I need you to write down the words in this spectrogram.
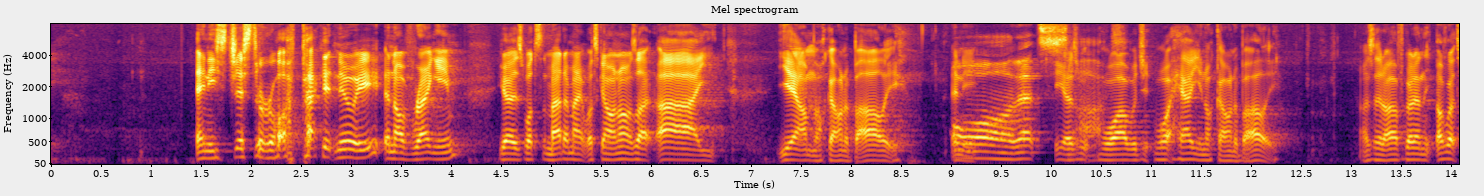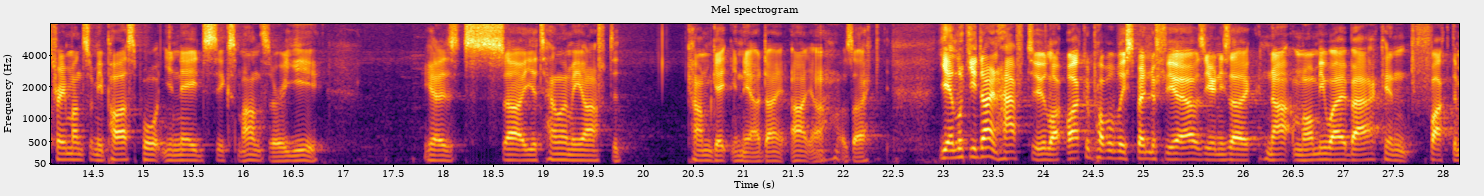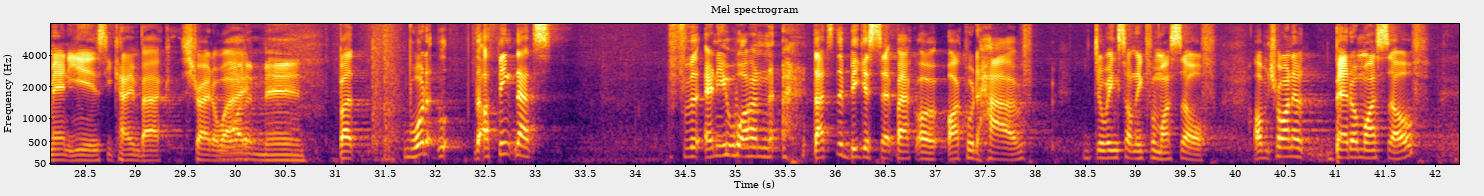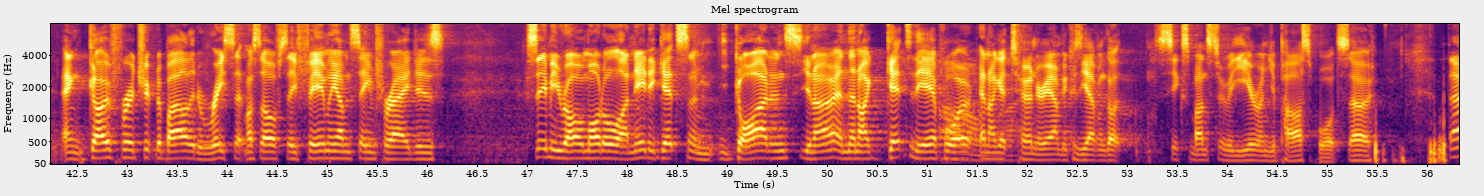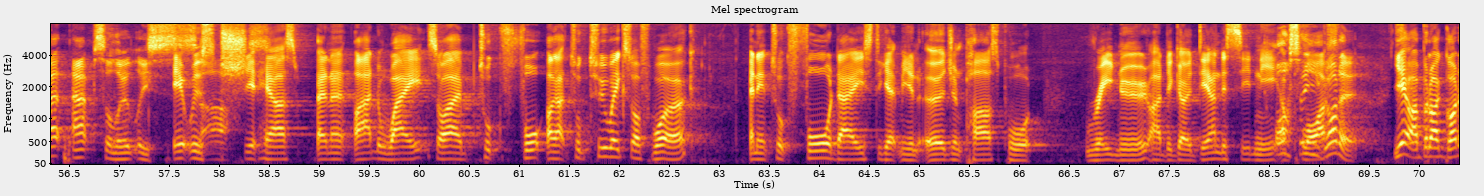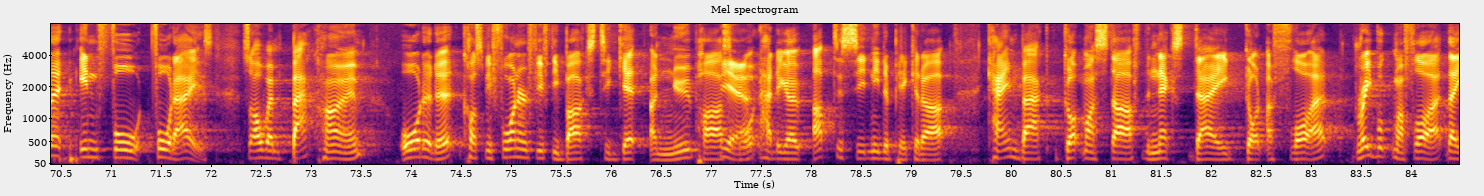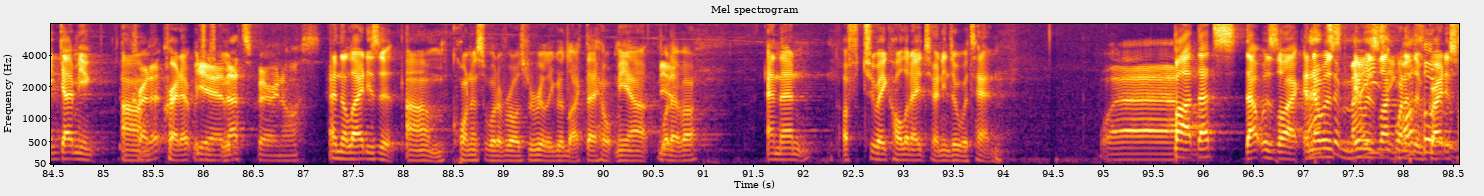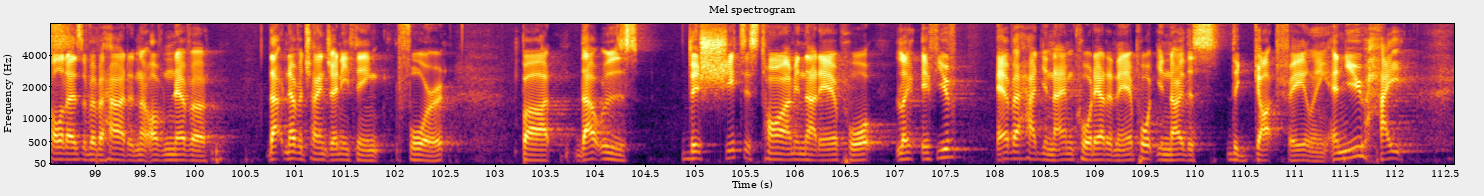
and he's just arrived back at Nui, and I've rang him. He goes, "What's the matter, mate? What's going on?" I was like, "Ah, yeah, I'm not going to Bali." And he, oh, that's. he goes, "Why would you? What? How are you not going to Bali?" I said, "I've got only, I've got three months on my passport. You need six months or a year." He goes, "So you're telling me I have to come get you now, don't aren't you?" I was like, "Yeah, look, you don't have to. Like, I could probably spend a few hours here." And he's like, "Nah, I'm on my way back." And fuck the man he is. He came back straight away. What a man. But what I think that's for anyone, that's the biggest setback I, I could have doing something for myself. I'm trying to bet on myself and go for a trip to Bali to reset myself, see family I haven't seen for ages, see me role model. I need to get some guidance, you know, and then I get to the airport Oh and I get turned around because you haven't got six months to a year on your passport. So That absolutely. it was sucks. shit house, and it, I had to wait. So I took four. I took two weeks off work, and it took four days to get me an urgent passport renewed. I had to go down to Sydney. Oh, so you got it? Yeah, but I got it in four four days. So I went back home, ordered it. Cost me four hundred and fifty bucks to get a new passport. Yeah. Had to go up to Sydney to pick it up. Came back, got my stuff. The next day, got a flight. Rebooked my flight. They gave me um, Credit. credit, which yeah, is good. that's very nice. And the ladies at um, Qantas or whatever it was were really good. Like they helped me out, Yeah. whatever. And then a two week holiday turned into a ten. Wow. But that's that was like, and it was That's it was like amazing. one of the thought it greatest was- holidays I've ever had, and I've never that never changed anything for it. But that was the shittest time in that airport. Like if you've ever had your name called out at an airport, you know this the gut feeling, and you hate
